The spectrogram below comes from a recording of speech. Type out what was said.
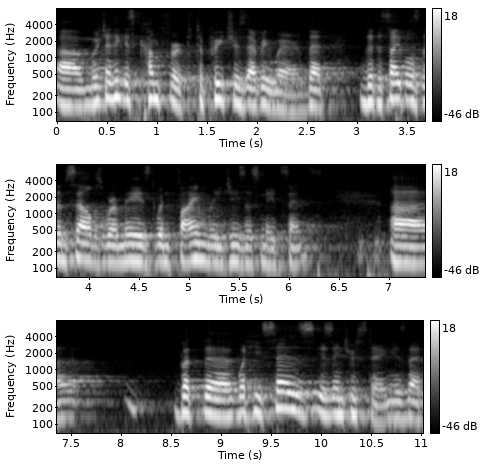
um, which I think is comfort to preachers everywhere, that the disciples themselves were amazed when finally Jesus made sense. Uh, but the, what he says is interesting is that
